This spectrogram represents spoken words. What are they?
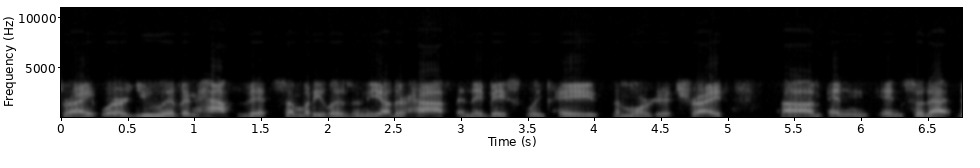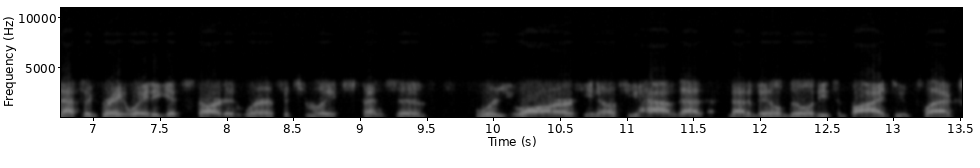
right where you live in half of it somebody lives in the other half and they basically pay the mortgage right um, and and so that that's a great way to get started. Where if it's really expensive where you are, you know, if you have that that availability to buy a duplex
